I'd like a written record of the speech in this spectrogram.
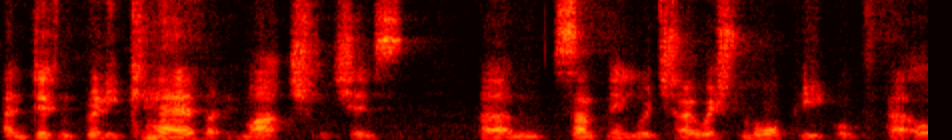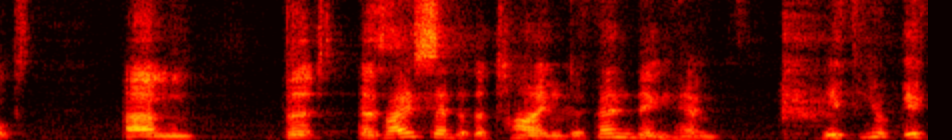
and didn't really care very much, which is um, something which I wish more people felt. Um, but as I said at the time, defending him, if you if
